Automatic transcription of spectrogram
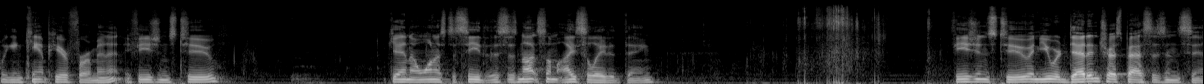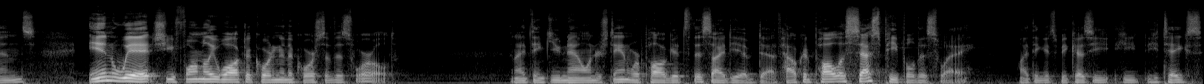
We can camp here for a minute. Ephesians 2. Again, I want us to see that this is not some isolated thing. Ephesians 2 And you were dead in trespasses and sins, in which you formerly walked according to the course of this world. And I think you now understand where Paul gets this idea of death. How could Paul assess people this way? Well, I think it's because he, he, he takes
